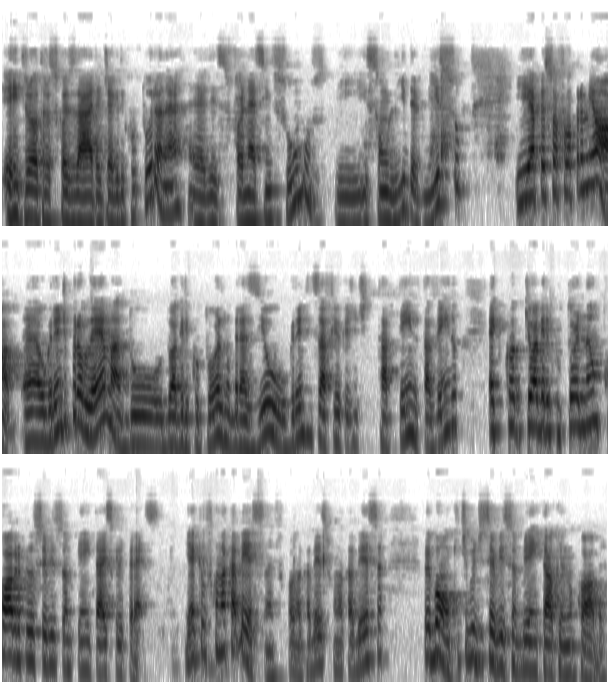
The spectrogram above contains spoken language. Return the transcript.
entre outras coisas da área de agricultura, né? Eles fornecem insumos e, e são líder nisso. E a pessoa falou para mim, ó, é, o grande problema do, do agricultor no Brasil, o grande desafio que a gente está tendo, está vendo, é que, que, o agricultor não cobra pelos serviços ambientais que ele presta. E aquilo ficou na cabeça, né? Ficou na cabeça, ficou na cabeça. Falei, bom, que tipo de serviço ambiental que ele não cobra?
